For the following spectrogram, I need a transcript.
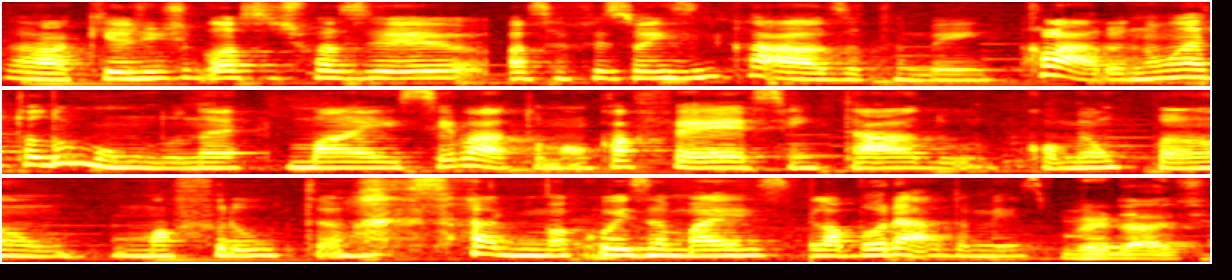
Aqui a gente gosta de fazer as refeições em casa também. Claro, não é todo mundo, né? Mas, sei lá, tomar um café sentado, comer um pão, uma fruta, sabe? Uma coisa mais elaborada mesmo. Verdade.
